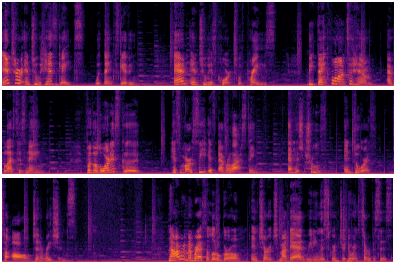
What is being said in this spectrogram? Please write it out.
Enter into his gates with thanksgiving, and into his courts with praise. Be thankful unto him, and bless his name. For the Lord is good, his mercy is everlasting, and his truth endureth to all generations. Now, I remember as a little girl in church, my dad reading this scripture during services.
